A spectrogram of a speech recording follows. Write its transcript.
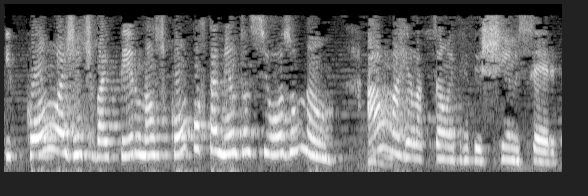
e como a gente vai ter o nosso comportamento ansioso ou não. Há uma relação entre intestino e cérebro.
